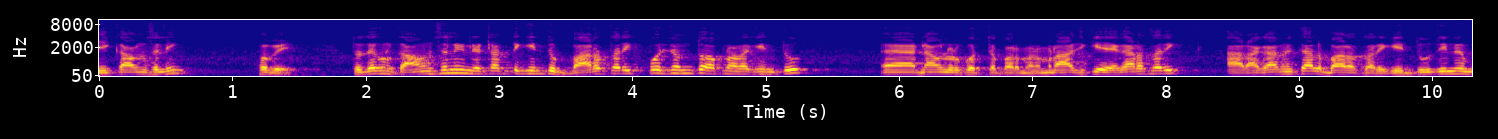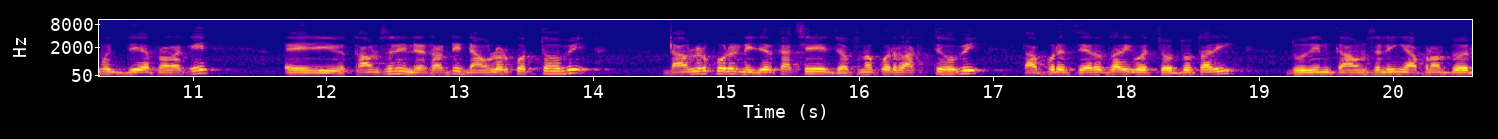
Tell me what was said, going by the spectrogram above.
এই কাউন্সেলিং হবে। তো দেখুন কাউন্সেলিং লেটারটি কিন্তু বারো তারিখ পর্যন্ত আপনারা কিন্তু ডাউনলোড করতে পারবেন। মানে আজকে এগারো তারিখ আর আগামীকাল বারো তারিখ। এই দুদিনের মধ্যে আপনাকে এই কাউন্সেলিং লেটারটি ডাউনলোড করতে হবে। ডাউনলোড করে নিজের কাছে যত্ন করে রাখতে হবে। তারপরে তেরো তারিখ বা চোদ্দ তারিখ দুদিন কাউন্সেলিং আপনাদের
